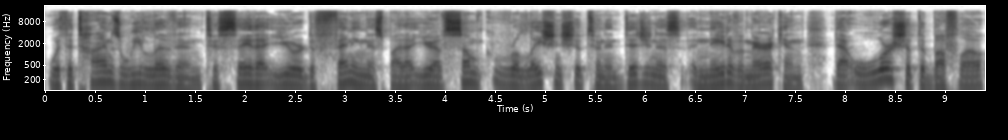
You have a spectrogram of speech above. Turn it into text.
With the times we live in, to say that you are defending this by that you have some relationship to an indigenous, a Native American that worshipped a buffalo,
